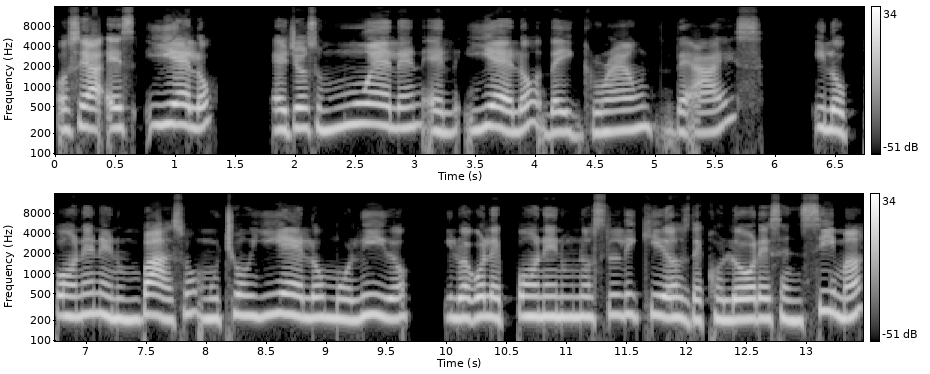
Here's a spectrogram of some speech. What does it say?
O sea, es hielo. Ellos muelen el hielo, they ground the ice, y lo ponen en un vaso, mucho hielo molido, y luego le ponen unos líquidos de colores encima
